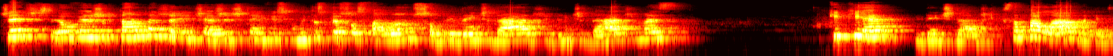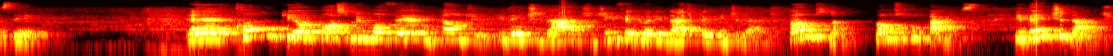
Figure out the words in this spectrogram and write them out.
Gente, eu vejo tanta gente, a gente tem visto muitas pessoas falando sobre identidade, identidade, mas o que, que é identidade? O que essa palavra quer dizer? É, como que eu posso me mover então de identidade, de inferioridade para identidade? Vamos lá, vamos por partes. Identidade.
